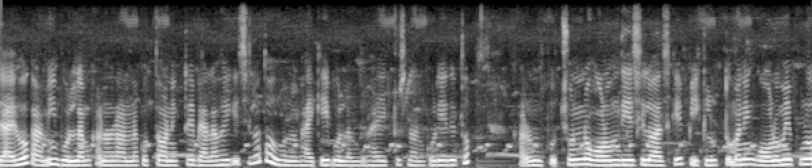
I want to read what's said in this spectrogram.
যাই হোক, আমি বললাম, কারণ রান্না করতে অনেকটাই বেলা হয়ে গেছিল, তো ভাইকেই বললাম যে, ভাই, একটু স্নান করিয়ে দিত কারণ প্রচণ্ড গরম দিয়েছিল আজকে। পিকলুর তো মানে গরমে পুরো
